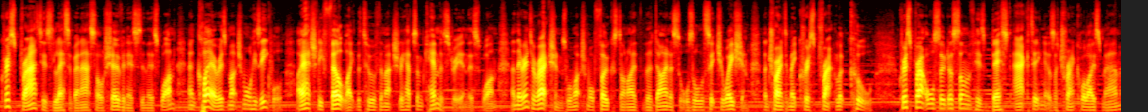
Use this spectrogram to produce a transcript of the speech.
Chris Pratt is less of an asshole chauvinist in this one, and Claire is much more his equal. I actually felt like the two of them actually had some chemistry in this one, and their interactions were much more focused on either the dinosaurs or the situation than trying to make Chris Pratt look cool. Chris Pratt also does some of his best acting as a tranquilized man,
